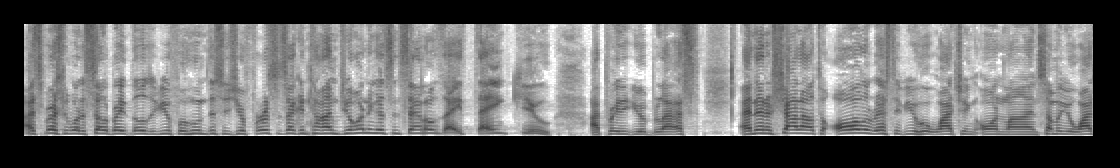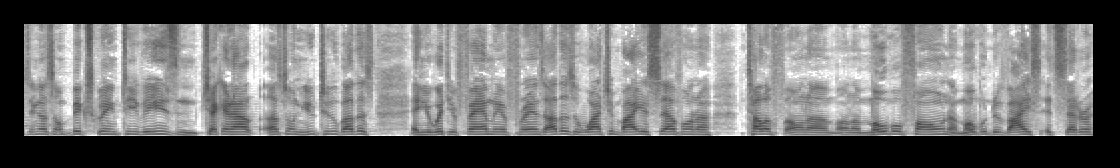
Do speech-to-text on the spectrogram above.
I especially want to celebrate those of you for whom this is your first or second time joining us in San Jose. Thank you. I pray that you're blessed. And then a shout out to all the rest of you who are watching online. Some of you are watching us on big screen TVs and checking out us on YouTube. Others, and you're with your family or friends. Others are watching by yourself on a telephone, on a, on a mobile phone, a mobile device, etc.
